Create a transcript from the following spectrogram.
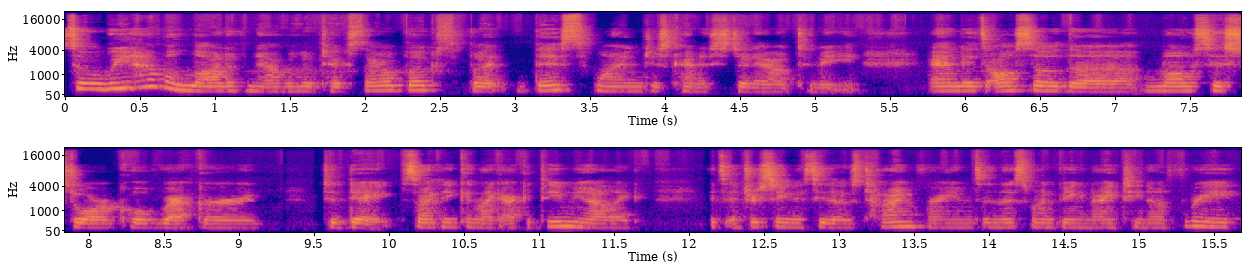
So we have a lot of Navajo textile books, but this one just kind of stood out to me. And it's also the most historical record to date. So I think in like academia, like it's interesting to see those time frames. And this one being 1903,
